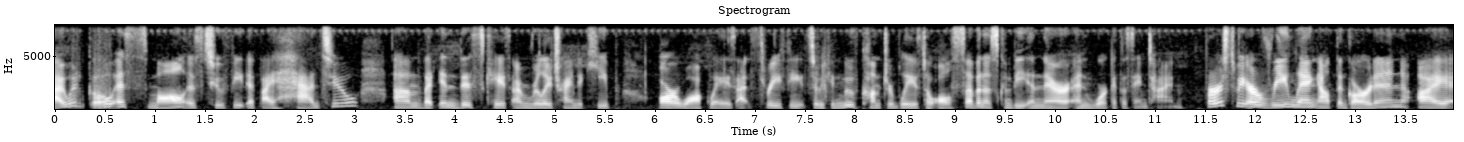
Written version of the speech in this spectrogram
I would go as small as two feet if I had to, um, but in this case, I'm really trying to keep our walkways at three feet so we can move comfortably so all seven of us can be in there and work at the same time. First, we are relaying out the garden. I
